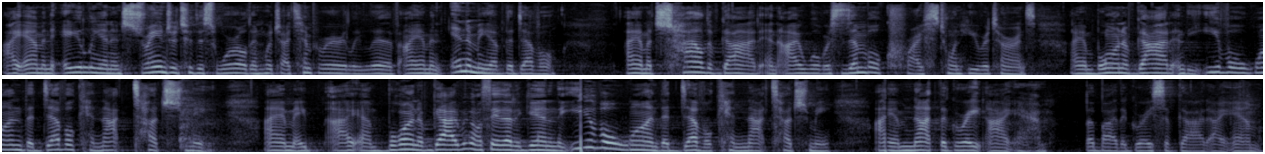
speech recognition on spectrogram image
I am an alien and stranger to this world in which I temporarily live. I am an enemy of the devil. I am a child of God, and I will resemble Christ when he returns. I am born of God, and the evil one, the devil, cannot touch me. I am, a, I am born of God. We're going to say that again. And the evil one, the devil, cannot touch me. I am not the great I am, but by the grace of God, I am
